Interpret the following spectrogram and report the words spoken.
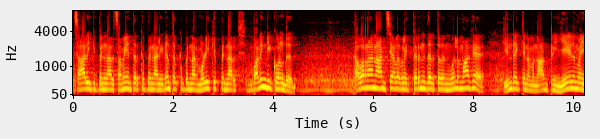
சாதிக்கு பின்னால் சமயத்திற்கு பின்னால் இனத்திற்கு பின்னால் மொழிக்கு பின்னால் பதுங்கிக் கொண்டு தவறான ஆட்சியாளர்களை தேர்ந்தெடுத்ததன் மூலமாக இன்றைக்கு நம்ம நாட்டில் ஏழ்மை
